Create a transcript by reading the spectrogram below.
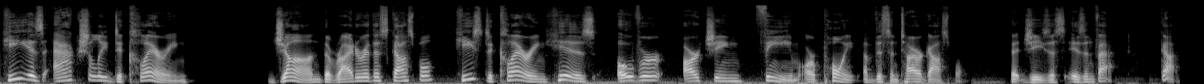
he is actually declaring John, the writer of this gospel, he's declaring his overarching theme or point of this entire gospel that Jesus is in fact God.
